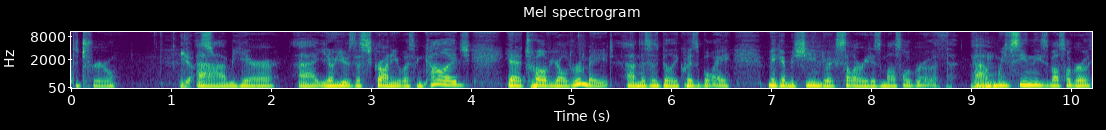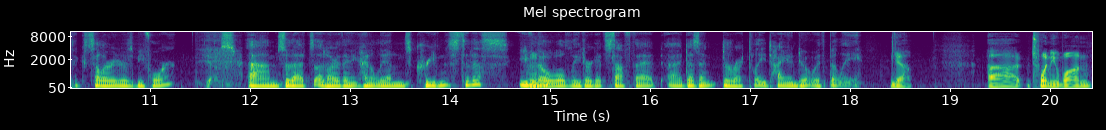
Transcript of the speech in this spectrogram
to true. yes um, here. Uh, you know, he was a scrawny was in college. He had a 12 year old roommate. Um, this is Billy Quizboy, make a machine to accelerate his muscle growth. Um, we've seen these muscle growth accelerators before. yes Um, so that's another thing that kind of lends credence to this, even though we'll later get stuff that uh, doesn't directly tie into it with Billy. Yeah. Uh, 21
